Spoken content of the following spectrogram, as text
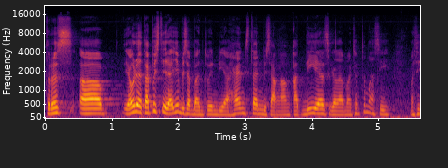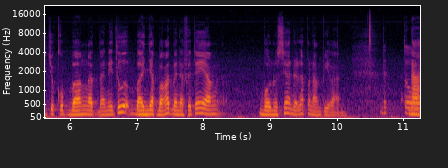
Terus eh, ya udah tapi setidaknya bisa bantuin dia handstand, bisa ngangkat dia segala macam tuh masih masih cukup banget dan itu banyak banget benefitnya yang bonusnya adalah penampilan. Betul. Nah,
